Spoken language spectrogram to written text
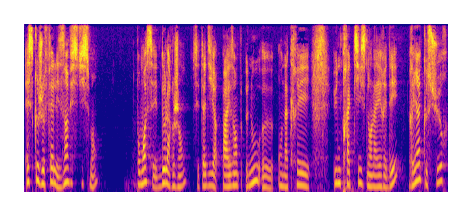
est-ce que je fais les investissements? Pour moi, c'est de l'argent. C'est-à-dire, par exemple, nous, euh, on a créé une practice dans la RD, rien que sur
